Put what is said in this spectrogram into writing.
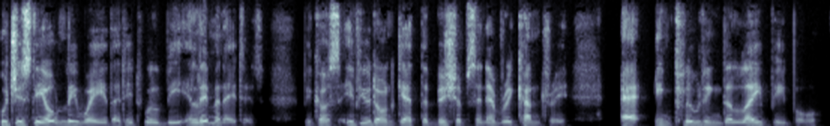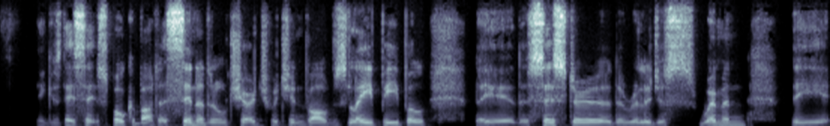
which is the only way that it will be eliminated. Because if you don't get the bishops in every country, uh, including the lay people, because they say, spoke about a synodal church which involves lay people, the the sister, the religious women, the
